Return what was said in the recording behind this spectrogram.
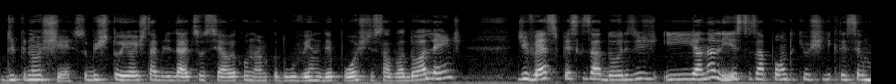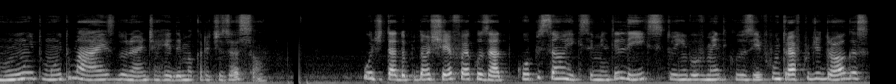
de Pinochet substituiu a estabilidade social e econômica do governo deposto de Salvador Allende, diversos pesquisadores e, analistas apontam que o Chile cresceu muito, muito mais durante a redemocratização. O ditador Pinochet foi acusado por corrupção, enriquecimento ilícito e envolvimento inclusive com tráfico de drogas,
